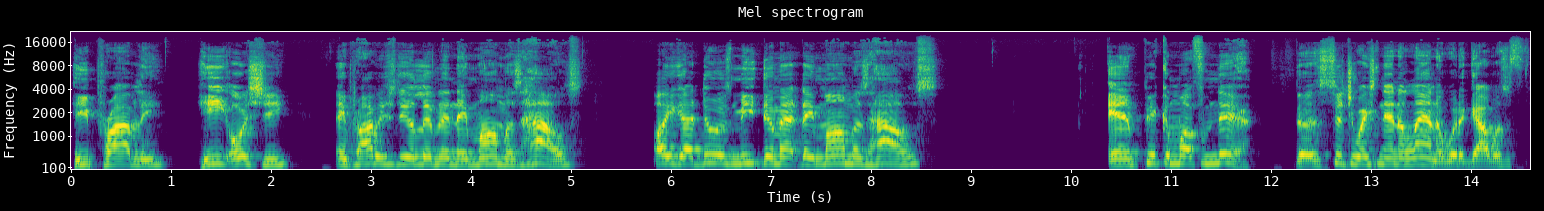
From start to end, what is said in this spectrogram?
he probably, he or she, they probably still living in their mama's house. All you gotta do is meet them at their mama's house and pick them up from there. The situation in Atlanta where the guy was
